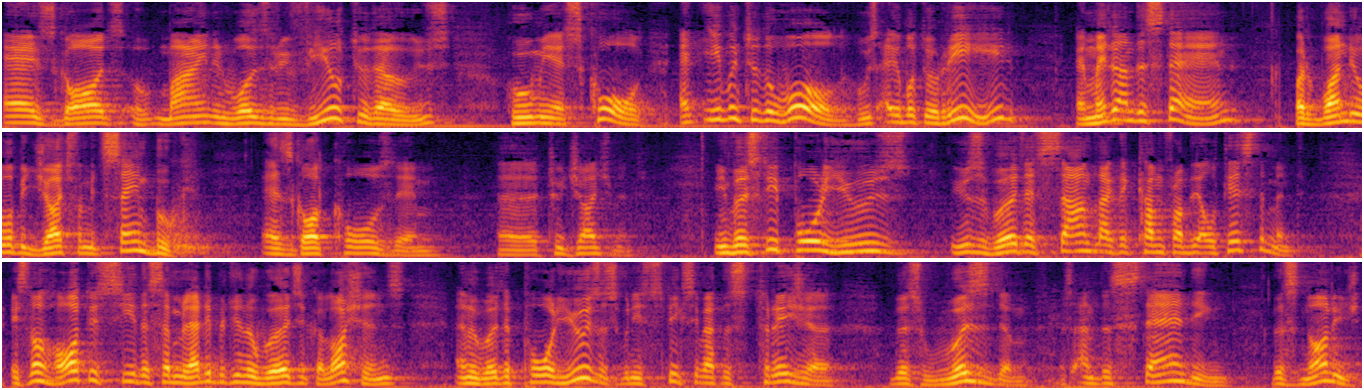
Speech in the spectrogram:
as God's mind and will is revealed to those whom He has called, and even to the world who's able to read and may understand, but one day will be judged from its same book as God calls them uh, to judgment. In verse 3, Paul uses use words that sound like they come from the Old Testament. It's not hard to see the similarity between the words in Colossians and the word that Paul uses when he speaks about this treasure, this wisdom, this understanding, this knowledge.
